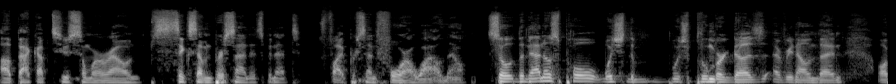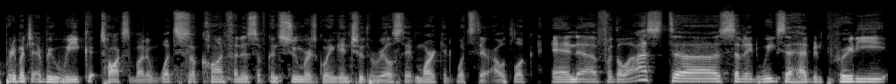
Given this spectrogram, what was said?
uh, back up to somewhere around six, seven percent. It's been at 5% for a while now. So the Nanos poll, which the which Bloomberg does every now and then, or pretty much every week, talks about it. What's the confidence of consumers going into the real estate market? What's their outlook? And uh, for the last uh, seven eight weeks, it had been pretty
